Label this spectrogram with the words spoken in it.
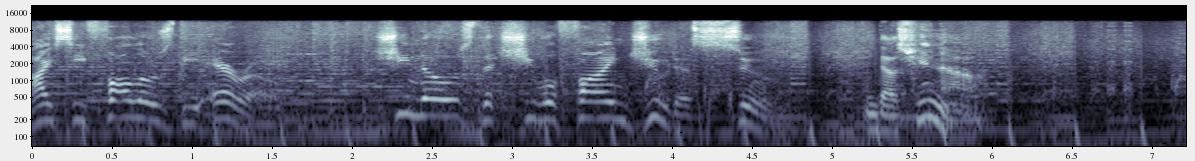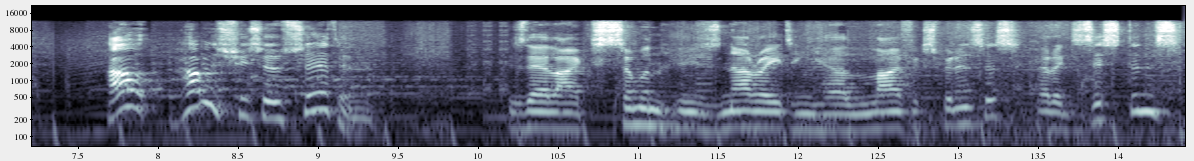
Icey follows the arrow. She knows that she will find Judas soon. Does she now? How how is she so certain? Is there like someone who's narrating her life experiences, her existence,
